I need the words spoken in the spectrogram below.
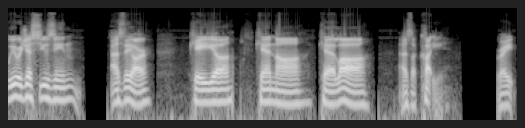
we were just using as they are keia, kena, kela as a kai. Right?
